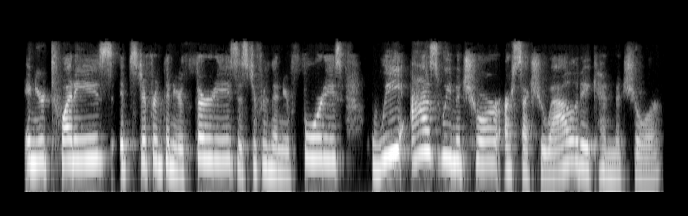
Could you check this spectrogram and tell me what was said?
in your 20s, it's different than your 30s, it's different than your 40s. We, as we mature, our sexuality can mature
